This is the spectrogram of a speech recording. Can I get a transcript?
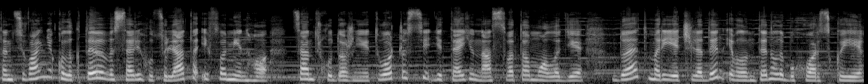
танцювальні колективи Веселі Гуцулята і Фламінго, Центр художньої творчості дітей, юнацтва та молоді, дует Марії Челядин і Валентини Лебухорської.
